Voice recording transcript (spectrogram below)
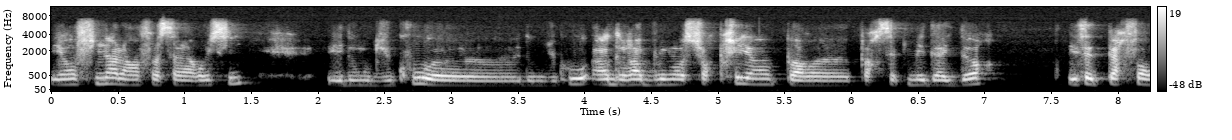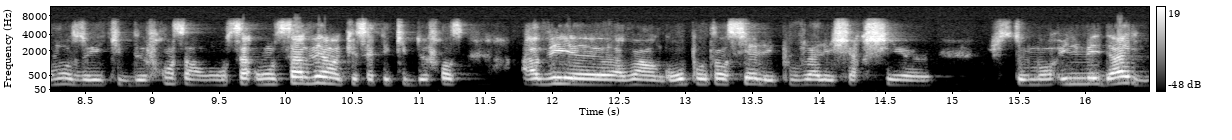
et en finale face à la Russie. Et donc du coup, agréablement surpris par cette médaille d'or et cette performance de l'équipe de France. hein. On, sa- on savait hein, que cette équipe de France avait euh, un gros potentiel et pouvait aller chercher euh, justement une médaille.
